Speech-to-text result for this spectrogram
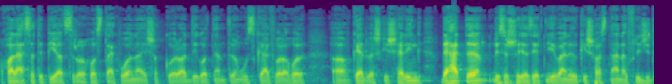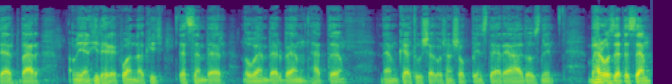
halászati piacról hozták volna, és akkor addig ott nem tudom, uszkált valahol a kedves kis hering. De hát biztos, hogy azért nyilván ők is használnak frigidert, bár amilyen hidegek vannak így december, novemberben, hát nem kell túlságosan sok pénzt erre áldozni. Bár hozzáteszem,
